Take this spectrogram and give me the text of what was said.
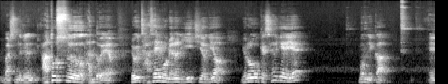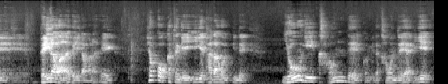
말씀드리는 아토스 반도예요. 여기 자세히 보면은 이 지역이요. 요렇게 세 개의 뭡니까? 예, 베이라고 하나요? 베이라고 하나? 예, 협곡 같은 게 이게 바다인데 여기 가운데일 겁니다. 가운데에 이게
